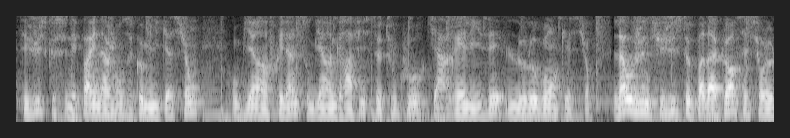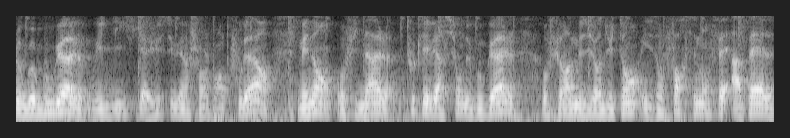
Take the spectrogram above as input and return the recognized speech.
c'est juste que ce n'est pas une agence de communication ou bien un freelance ou bien un graphiste tout court qui a réalisé le logo en question. Là où je ne suis juste pas d'accord, c'est sur le logo Google où il dit qu'il a juste eu un changement de couleur, mais non, au final, toutes les versions de Google, au fur et à mesure du temps, ils ont forcément fait appel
